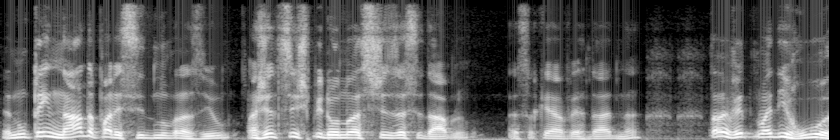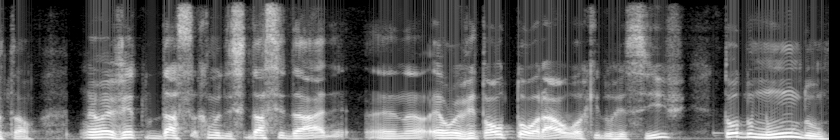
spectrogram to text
Não tem nada parecido no Brasil. A gente se inspirou no SXSW, essa que é a verdade, né? Então é um evento mais de rua tal. É um evento, da, como eu disse, da cidade. É, né? é um evento autoral aqui do Recife. Todo mundo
